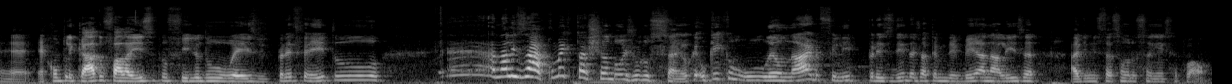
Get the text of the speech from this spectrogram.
É, é complicado falar isso pro filho do ex-prefeito é, analisar. Como é que tá achando hoje o Uruçanga? O que, o que, que o Leonardo Felipe, presidente da JMDB, analisa a administração uruçanguense atual?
